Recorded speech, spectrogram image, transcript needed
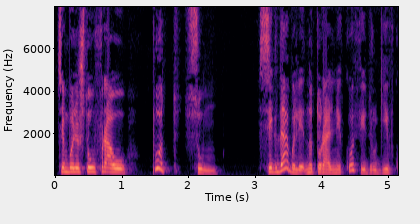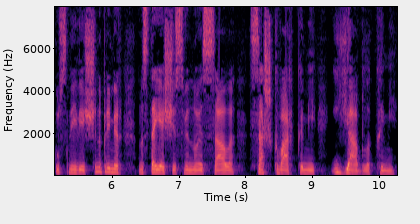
Тем более, что у фрау Потцум всегда были натуральный кофе и другие вкусные вещи, например, настоящее свиное сало со шкварками и яблоками.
